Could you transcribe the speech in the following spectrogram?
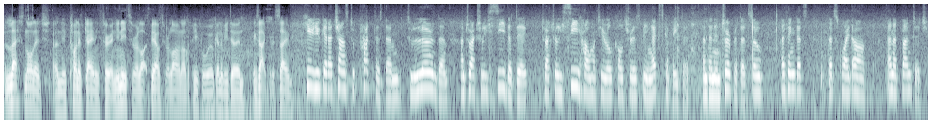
less knowledge and you're kind of gaining through it and you need to rely, be able to rely on other people who are going to be doing exactly the same. Here you get a chance to practice them, to learn them and to actually see the dig, to actually see how material culture is being excavated and then interpreted. So I think that's, that's quite uh, an advantage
